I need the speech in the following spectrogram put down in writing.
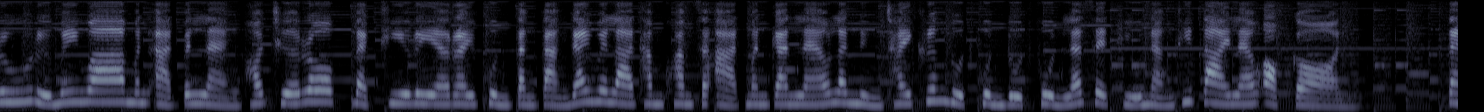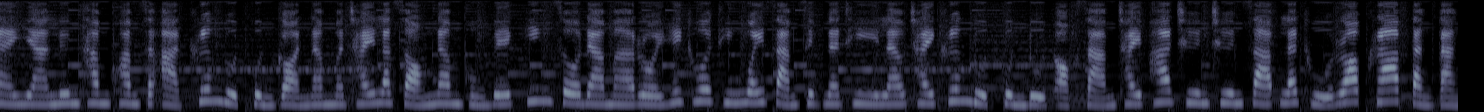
รู้หรือไม่ว่ามันอาจเป็นแหล่งเพาะเชื้อโรค แบคทีเรียไรฝุ่นต่างๆ ได้เวลาทำความสะอาดมันกันแล้วละหนึ่งใช้เครื่องดูดฝุ่นดูดฝุ่นและเศษผิวหนังที่ตายแล้วออกก่อน แต่อย่าลืมทำความสะอาดเครื่องดูดฝุ่นก่อนนำมาใช้ละสองนำผงเบกกิ้งโซดามาโรยให้ทั่วทิ้งไว้ 30 นาทีแล้วใช้เครื่องดูดฝุ่นดูดออก 3 ใช้ผ้าชื้นชื้นซับและถูรอบคราบต่าง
